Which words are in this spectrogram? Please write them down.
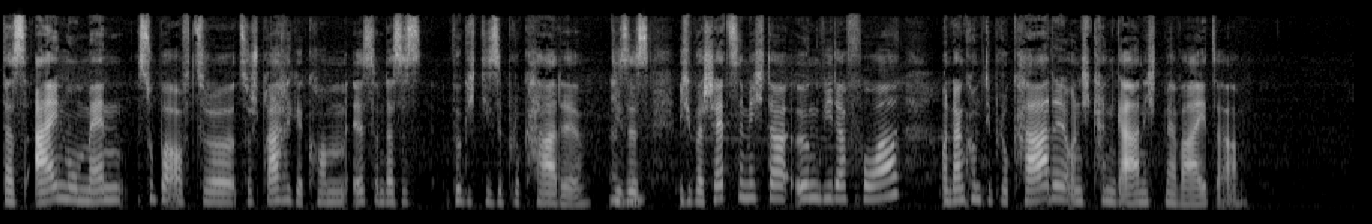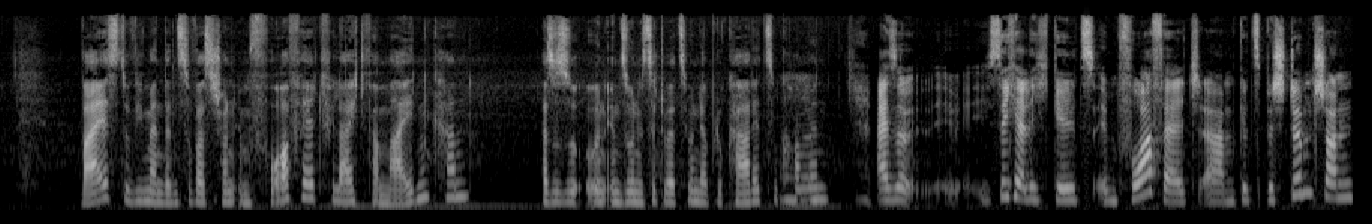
dass ein Moment super oft zur, zur Sprache gekommen ist und das ist wirklich diese Blockade. Mhm. Dieses, ich überschätze mich da irgendwie davor und dann kommt die Blockade und ich kann gar nicht mehr weiter. Weißt du, wie man denn sowas schon im Vorfeld vielleicht vermeiden kann? Also so in so eine Situation der Blockade zu mhm. kommen? Also äh, sicherlich gilt es im Vorfeld, ähm, gibt es bestimmt schon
